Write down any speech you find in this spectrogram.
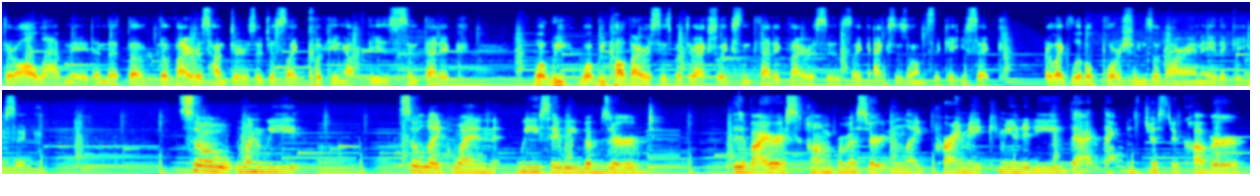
They're all lab made, and that the the virus hunters are just like cooking up these synthetic, what we what we call viruses, but they're actually like synthetic viruses, like exosomes that get you sick, or like little portions of RNA that get you sick. So when we, so like when we say we've observed the virus come from a certain like primate community, that that was just a cover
